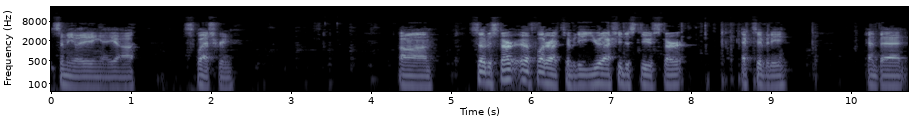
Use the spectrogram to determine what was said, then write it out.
simulating a uh, splash screen. Um, so to start a Flutter activity, you would actually just do start activity. And then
